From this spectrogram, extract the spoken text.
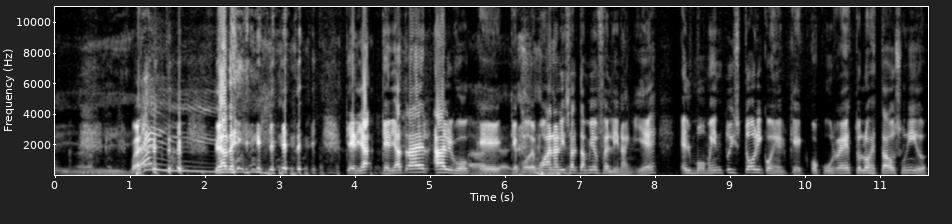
Ay. Ay. Bueno, fíjate, quería, quería traer algo que, Ay, que podemos analizar también, Ferdinand, y es el momento histórico en el que ocurre esto en los Estados Unidos.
